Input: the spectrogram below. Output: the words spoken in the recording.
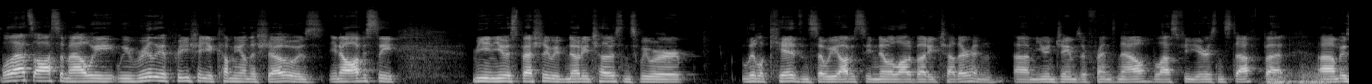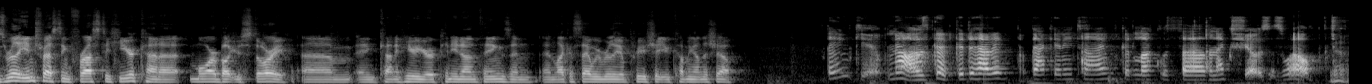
Well, that's awesome, Al. We we really appreciate you coming on the show. It was you know obviously me and you especially we've known each other since we were little kids, and so we obviously know a lot about each other. And um, you and James are friends now the last few years and stuff. But um, it was really interesting for us to hear kind of more about your story um, and kind of hear your opinion on things. And and like I said, we really appreciate you coming on the show. Thank you. No, it was good. Good to have you back anytime. Good luck with uh, the next shows as well. Yeah.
